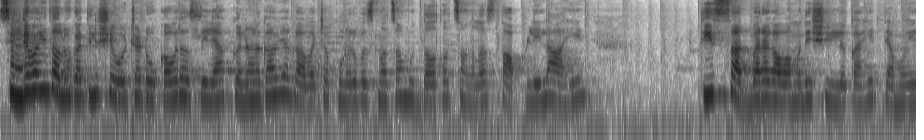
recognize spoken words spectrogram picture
सिंदेवाही तालुक्यातील शेवटच्या टोकावर असलेल्या कन्हळगाव या गावाच्या पुनर्वसनाचा मुद्दा आता चांगलाच तापलेला आहे. तीस सातबारा गावामध्ये शिल्लक आहेत त्यामुळे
